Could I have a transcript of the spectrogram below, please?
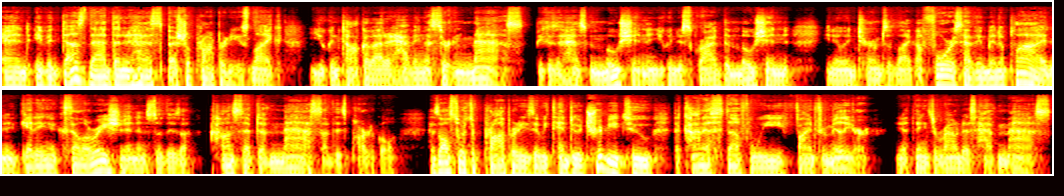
And if it does that, then it has special properties, like you can talk about it having a certain mass because it has motion, and you can describe the motion, you know, in terms of like a force having been applied and getting acceleration. And so there's a concept of mass of this particle. Has all sorts of properties that we tend to attribute to the kind of stuff we find familiar. You know, things around us have mass.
